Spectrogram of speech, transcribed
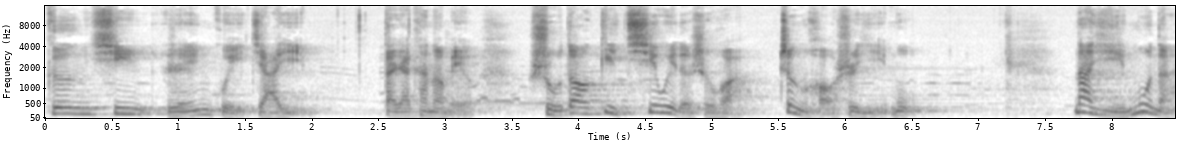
庚辛壬癸甲乙。大家看到没有？数到第七位的时候啊，正好是乙木。那乙木呢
